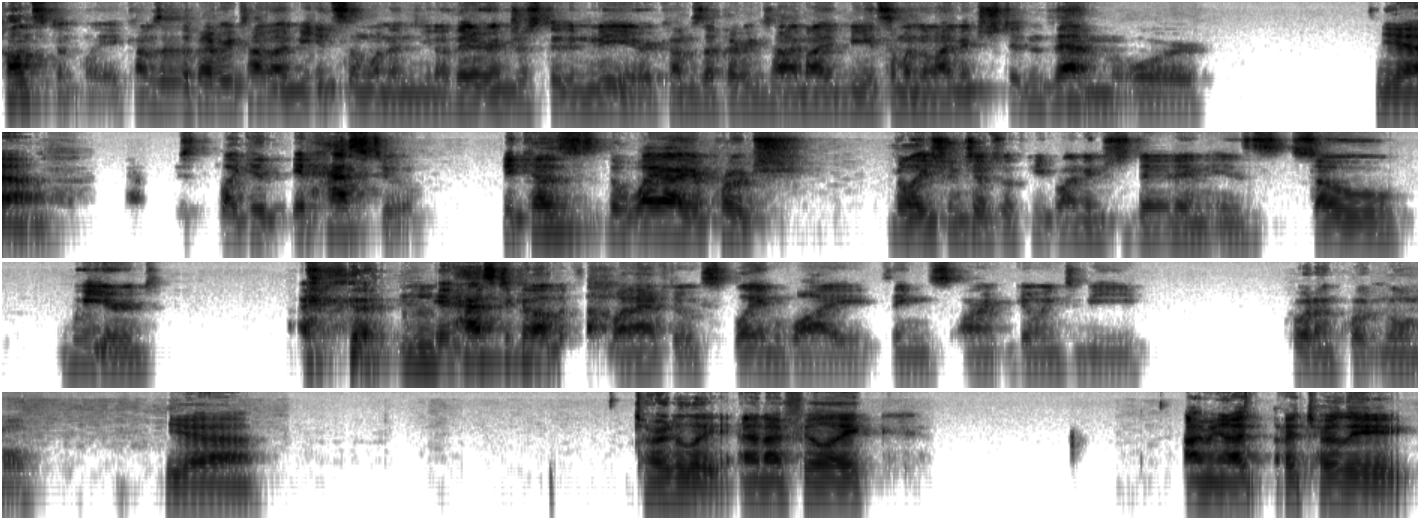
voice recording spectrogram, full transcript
constantly. It comes up every time I meet someone and you know they're interested in me, or it comes up every time I meet someone and I'm interested in them, or yeah like it, it has to. Because the way I approach relationships with people I'm interested in is so weird. Mhm. it has to come up at some point. I have to explain why things aren't going to be quote unquote normal. Yeah. Totally. And I feel like I mean I, I totally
